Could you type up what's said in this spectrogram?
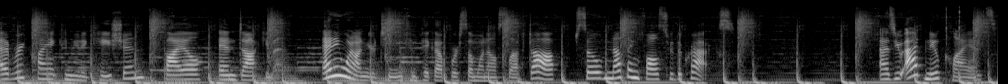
every client communication, file, and document. Anyone on your team can pick up where someone else left off, so nothing falls through the cracks. As you add new clients,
